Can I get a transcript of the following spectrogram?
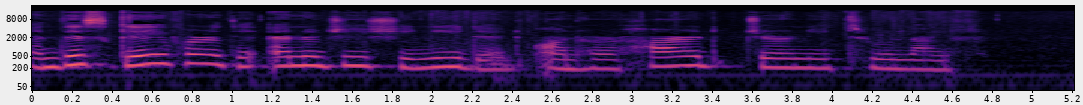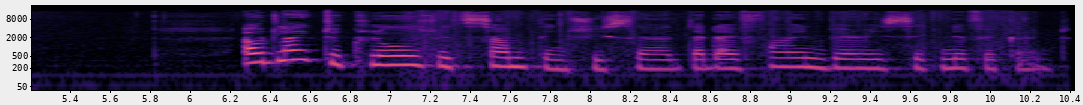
and this gave her the energy she needed on her hard journey through life. I would like to close with something she said that I find very significant.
